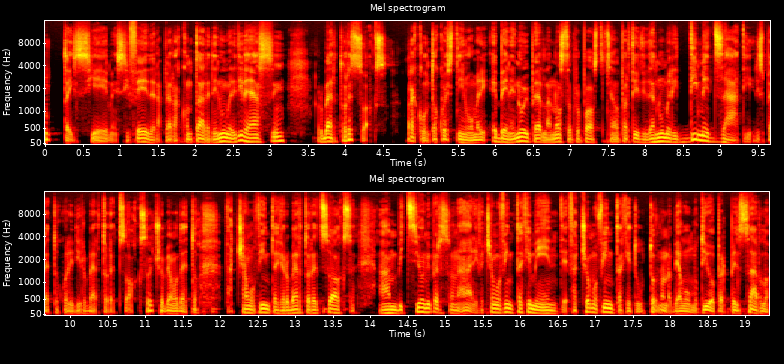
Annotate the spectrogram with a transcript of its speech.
tutta insieme si federa per raccontare dei numeri diversi, Roberto Red Sox racconta questi numeri. Ebbene, noi per la nostra proposta siamo partiti da numeri dimezzati rispetto a quelli di Roberto Red Sox, cioè abbiamo detto facciamo finta che Roberto Red Sox ha ambizioni personali, facciamo finta che mente, facciamo finta che tutto, non abbiamo motivo per pensarlo,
